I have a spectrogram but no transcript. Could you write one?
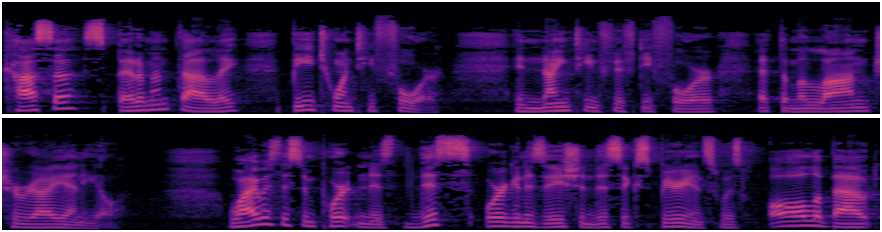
Casa Sperimentale B24 in 1954 at the Milan Triennial. Why was this important is this organization, this experience was all about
